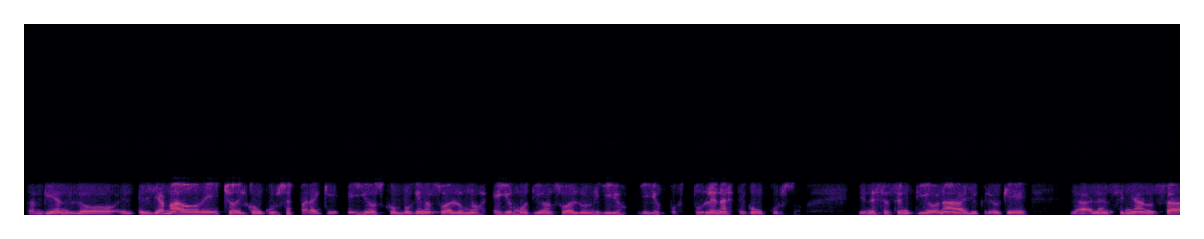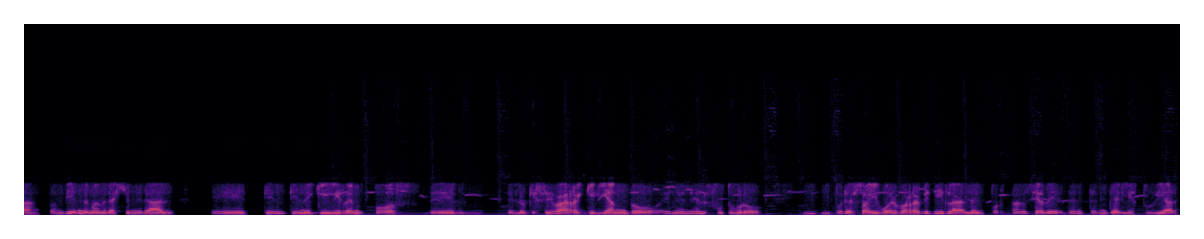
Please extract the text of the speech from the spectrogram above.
también lo, el, llamado de hecho del concurso es para que ellos convoquen a sus alumnos, ellos motivan a sus alumnos y ellos, y ellos postulen a este concurso. Y en ese sentido, nada, yo creo que la, enseñanza también de manera general eh, tiene, que ir en pos de, lo que se va requiriendo en, el futuro. Y, por eso ahí vuelvo a repetir la, importancia de, entender y estudiar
